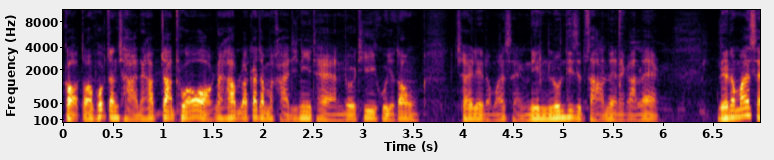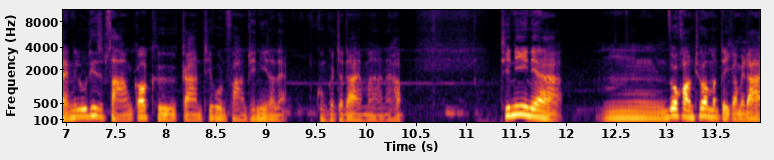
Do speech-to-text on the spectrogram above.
เกาะตอนพบจันฉายนะครับจะทัวร์ออกนะครับแล้วก็จะมาขายที่นี่แทนโดยที่คุณจะต้องใช้เรือดอกไม้แสงนินรุ่นที่ 13เนี่ยในการแลกเรือดอกไม้แสงนินรุ่นที่ 13 ก็คือการที่คุณฟาร์มที่นี่นั่นแหละคุณก็จะได้มานะครับ ที่นี่เนี่ย อืมด้วยความที่ว่ามันตีกันไม่ได้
